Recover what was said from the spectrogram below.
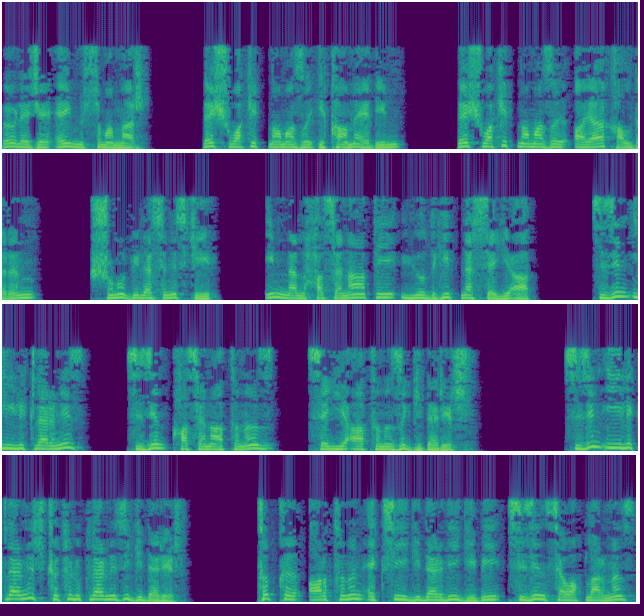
Böylece ey Müslümanlar beş vakit namazı ikame edin, beş vakit namazı ayağa kaldırın. Şunu bilesiniz ki innel hasenati yudhibne seyyiat. Sizin iyilikleriniz, sizin hasenatınız, seyyiatınızı giderir. Sizin iyilikleriniz kötülüklerinizi giderir. Tıpkı artının eksiği giderdiği gibi sizin sevaplarınız,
